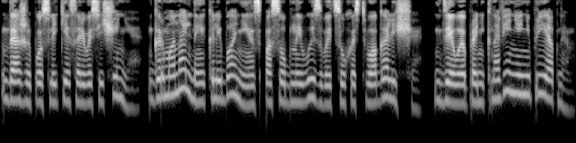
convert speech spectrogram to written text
Даже после кесарево сечения гормональные колебания способны вызвать сухость влагалища, делая проникновение неприятным.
